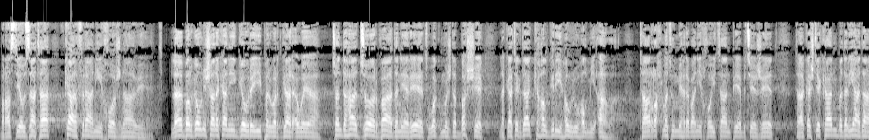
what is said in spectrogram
بەڕاستی ئەو زاتە کافرانی خۆش ناوێت لە بەڵگە و نیشانەکانی گەورەی پەروەردگار ئەوەیە چەندەها جۆر با دەنێرێت وەک مژدە بەخشێک لە کاتێکدا کە هەڵگری هەور و هەڵمی ئاوە تا ڕەحمەت و مێهرەبانی خۆیتان پێ بچێژێت تا کەشتێکان بە دەریادا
